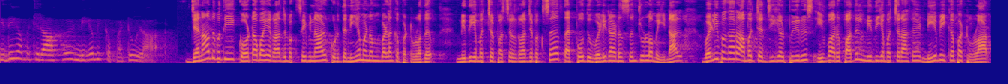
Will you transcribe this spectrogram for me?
நிதி அமைச்சராக நியமிக்கப்பட்டுள்ளார். ஜனாதிபதி கோட்டாபாய ராஜபக்சேவினால் குறித்த நியமனம் வழங்கப்பட்டுள்ளது. நிதியமைச்சர் பசில் ராஜபக்ச தற்போது வெளிநாடு சென்றுள்ளமையினால் வெளிவகார அமைச்சர் ஜி எல் பீரிஸ் இவ்வாறு பதில் நிதியமைச்சராக நியமிக்கப்பட்டுள்ளார்.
